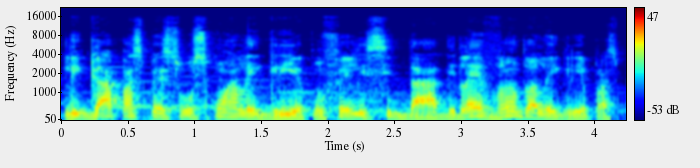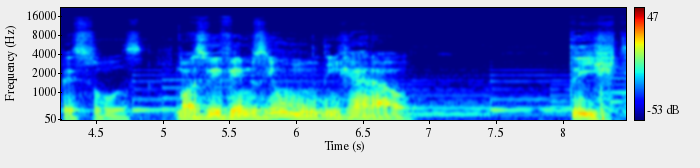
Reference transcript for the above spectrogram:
ligar para as pessoas com alegria, com felicidade, levando alegria para as pessoas. Nós vivemos em um mundo em geral triste,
